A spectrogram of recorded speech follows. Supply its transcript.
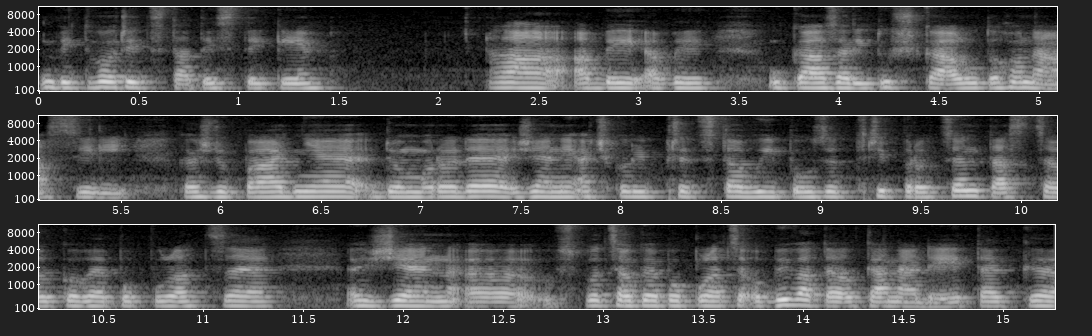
vytvořit statistiky a aby, aby ukázali tu škálu toho násilí. Každopádně domorodé ženy, ačkoliv představují pouze 3% z celkové populace žen, eh, z celkové populace obyvatel Kanady, tak eh,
